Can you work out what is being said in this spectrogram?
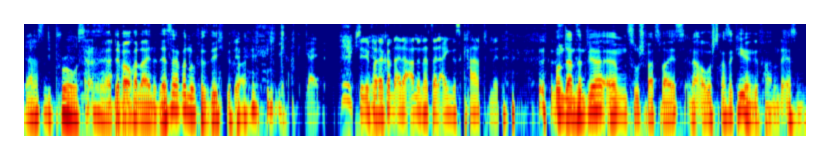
Ja, das sind die Pros. ja, der war auch alleine. Der ist einfach nur für sich gefahren. ja, geil. Stell dir vor, Ja. da kommt einer an und hat sein eigenes Kart mit. Und dann sind wir ähm, zu Schwarz-Weiß in der Augestraße Kegeln gefahren und essen.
